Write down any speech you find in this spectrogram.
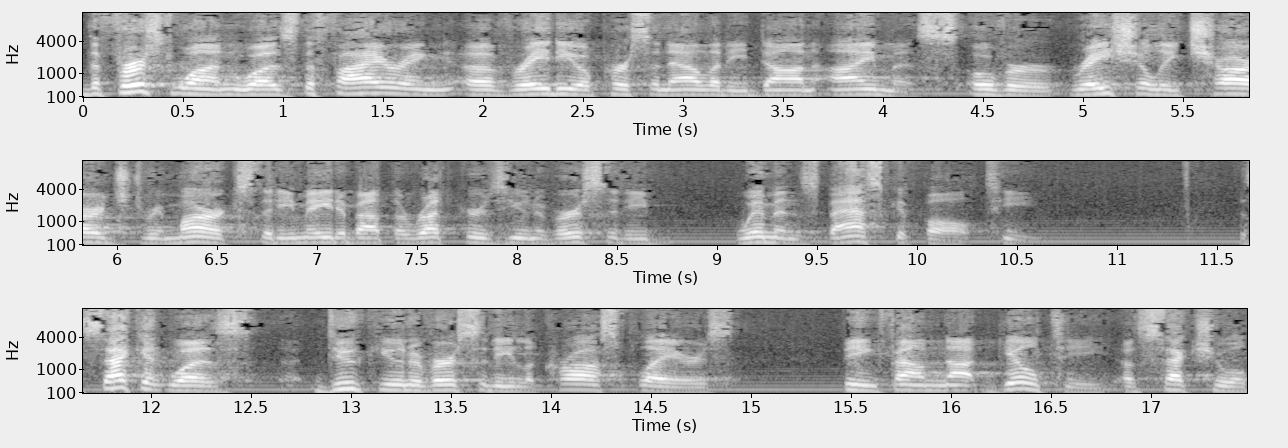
The first one was the firing of radio personality Don Imus over racially charged remarks that he made about the Rutgers University women's basketball team. The second was Duke University lacrosse players being found not guilty of sexual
